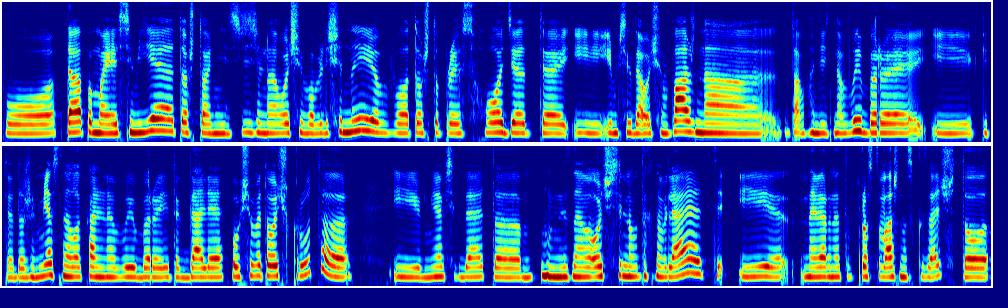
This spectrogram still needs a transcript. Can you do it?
по, да, по моей семье, то, что они действительно очень вовлечены в то, что происходит, и им всегда очень важно там ходить на выборы, и какие-то даже местные локальные выборы и так далее. В общем, это очень круто, и меня всегда это, не знаю, очень сильно вдохновляет, и, наверное, это просто важно сказать, что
